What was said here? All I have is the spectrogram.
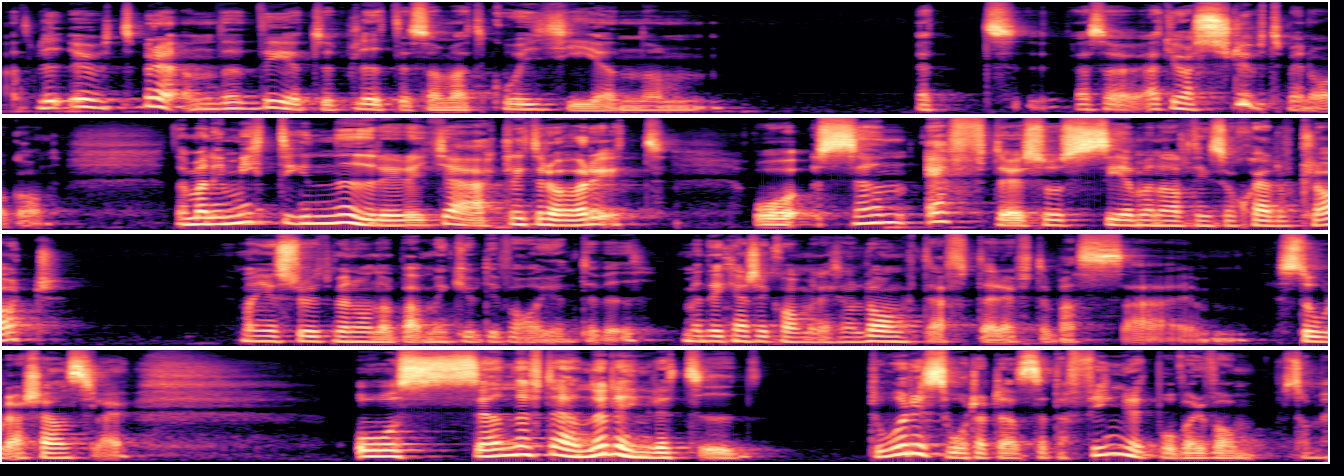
Att bli utbränd, det är typ lite som att gå igenom ett, alltså att göra slut med någon. När man är mitt inne i det är det jäkligt rörigt. Och sen efter så ser man allting så självklart. Man gör slut med någon och bara, men gud det var ju inte vi. Men det kanske kommer liksom långt efter, efter massa um, stora känslor. Och sen efter ännu längre tid, då är det svårt att ens sätta fingret på vad det var som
